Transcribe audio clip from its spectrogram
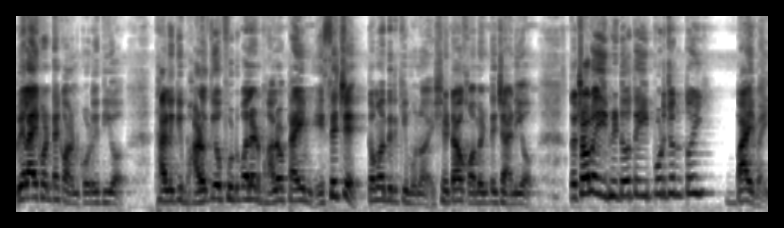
বেল আইকনটাকে অন করে দিও। তাহলে কি ভারতীয় ফুটবলের ভালো টাইম এসেছে? তোমাদের কি মনে হয়? সেটাও কমেন্টে জানিও। তো চলো এই ভিডিওতে এই পর্যন্তই। বাই বাই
